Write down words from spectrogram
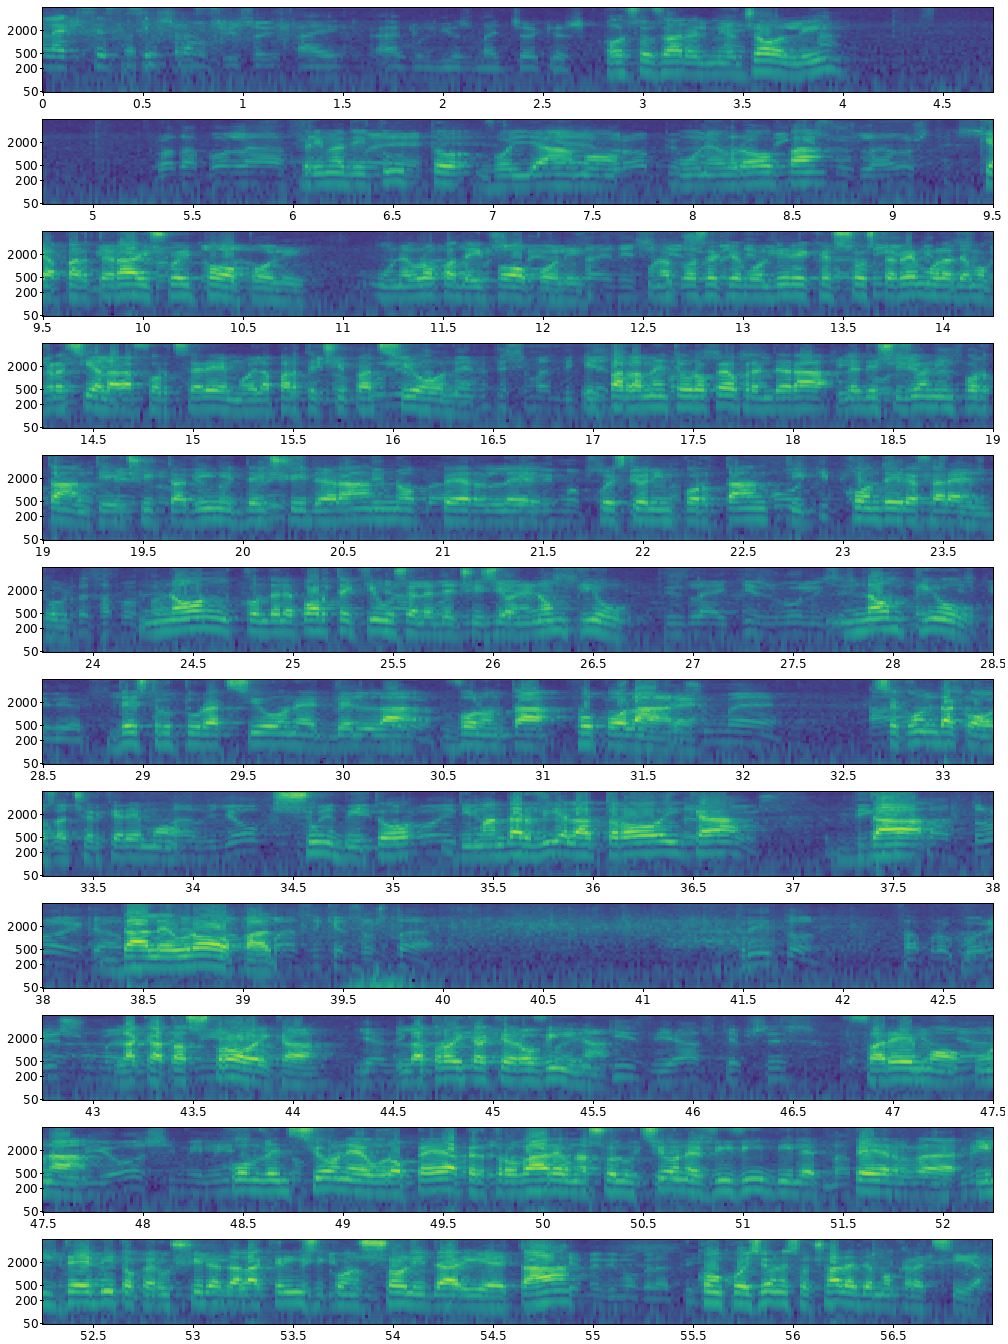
Alexis Tsipras. Posso usare il mio jolly? Ah. Prima di tutto vogliamo un'Europa che apparterà ai suoi popoli un'Europa dei popoli, una cosa che vuol dire che sosterremo la democrazia, la rafforzeremo e la partecipazione. Il Parlamento europeo prenderà le decisioni importanti e i cittadini decideranno per le questioni importanti con dei referendum, non con delle porte chiuse le decisioni, non più, non più destrutturazione della volontà popolare. Seconda cosa, cercheremo subito di mandare via la Troica da, dall'Europa la catastroica, la troica che rovina. Faremo una convenzione europea per trovare una soluzione vivibile per il debito, per uscire dalla crisi con solidarietà, con coesione sociale e democrazia.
